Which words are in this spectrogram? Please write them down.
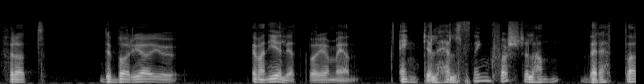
För att det börjar ju, evangeliet börjar med en enkel hälsning först, eller han berättar.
